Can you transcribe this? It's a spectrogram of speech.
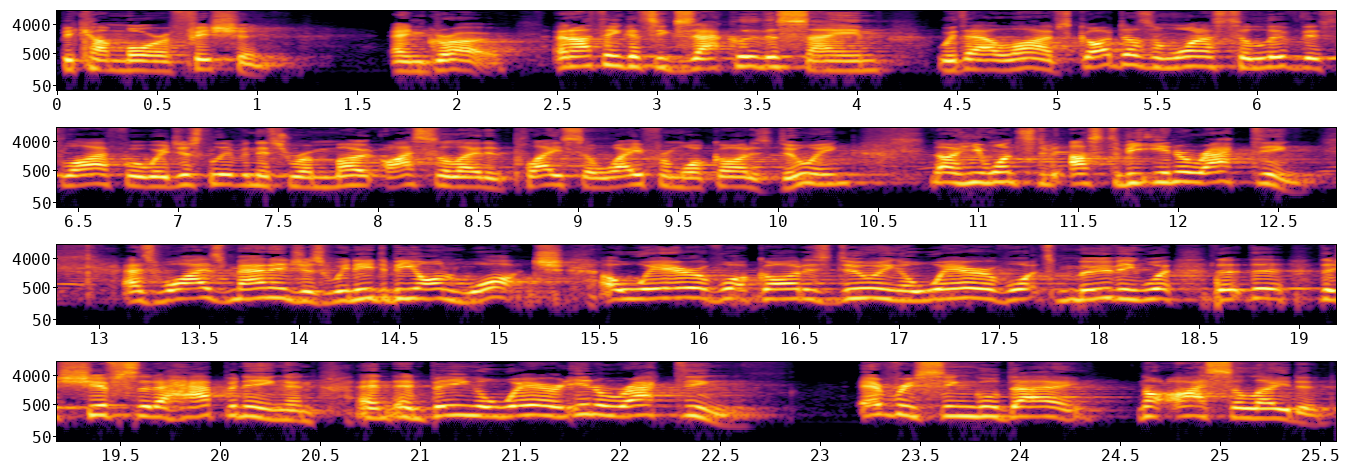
become more efficient, and grow. And I think it's exactly the same with our lives. God doesn't want us to live this life where we just live in this remote, isolated place away from what God is doing. No, He wants to, us to be interacting. As wise managers, we need to be on watch, aware of what God is doing, aware of what's moving, what, the, the, the shifts that are happening, and, and, and being aware and interacting every single day, not isolated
